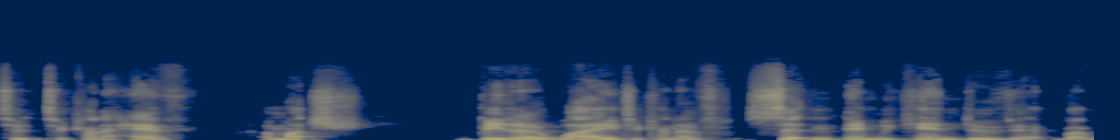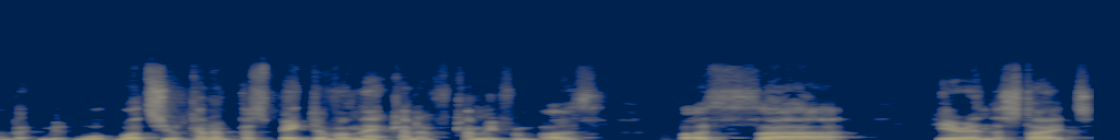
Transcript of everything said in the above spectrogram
to, to kind of have a much better way to kind of sit and, and we can do that. But, but, what's your kind of perspective on that? Kind of coming from both both uh, here in the states.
